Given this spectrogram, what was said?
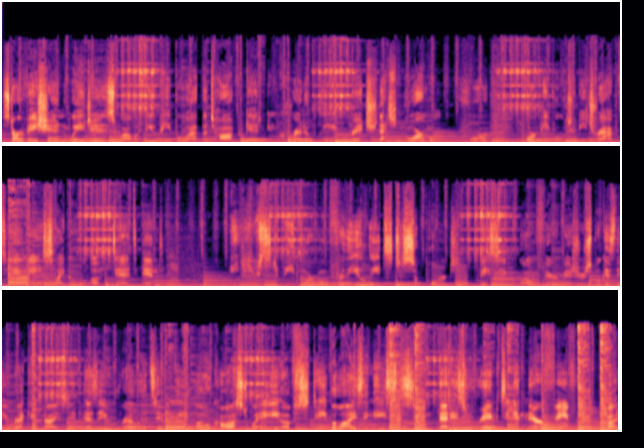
starvation wages while a few people at the top get incredibly rich. That's normal for poor people to be trapped in a cycle of debt. And it used to be normal for the elites to support basic welfare measures because they recognized it as a relatively low cost way of stabilizing a system that is rigged in their favor. But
